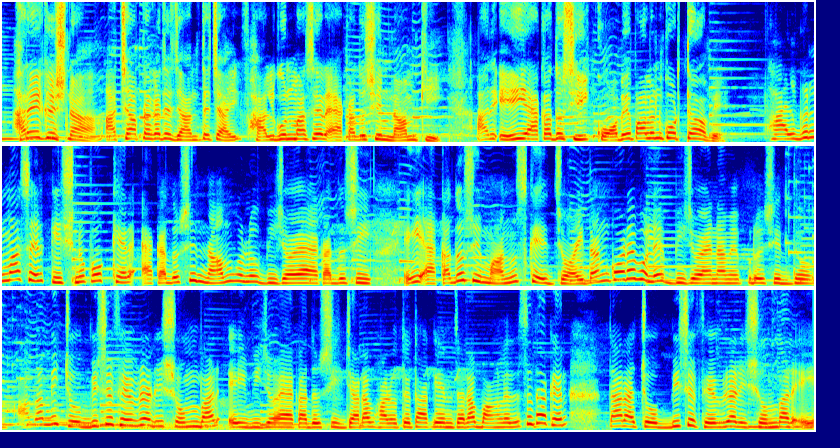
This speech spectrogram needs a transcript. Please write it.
হরে কৃষ্ণা আচ্ছা আপনার কাছে জানতে চাই, ফাল্গুন মাসের একাদশীর নাম কি? আর এই একাদশী কবে পালন করতে হবে? ফাল্গুন মাসের কৃষ্ণপক্ষের একাদশীর নাম হলো বিজয়া একাদশী। এই একাদশী মানুষকে জয়দান করে বলে বিজয়া নামে প্রসিদ্ধ। আগামী চব্বিশে ফেব্রুয়ারি সোমবার এই বিজয়া একাদশী। যারা ভারতে থাকেন, যারা বাংলাদেশে থাকেন, তারা চব্বিশে ফেব্রুয়ারি সোমবার এই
